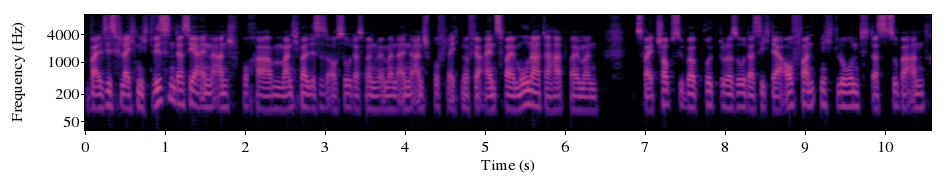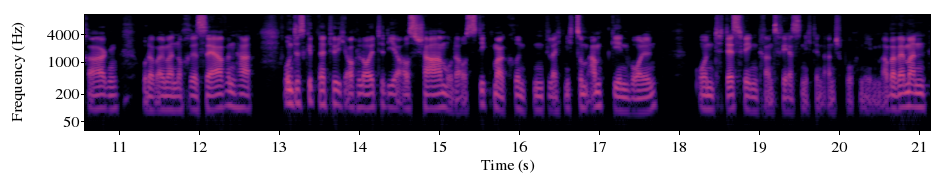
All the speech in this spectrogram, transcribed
weil sie es vielleicht nicht wissen, dass sie einen Anspruch haben. Manchmal ist es auch so, dass man, wenn man einen Anspruch vielleicht nur für ein, zwei Monate hat, weil man zwei Jobs überbrückt oder so, dass sich der Aufwand nicht lohnt, das zu beantragen oder weil man noch Reserven hat. Und es gibt natürlich auch Leute, die aus Scham oder aus Stigmagründen vielleicht nicht zum Amt gehen wollen und deswegen Transfers nicht in Anspruch nehmen. Aber wenn man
